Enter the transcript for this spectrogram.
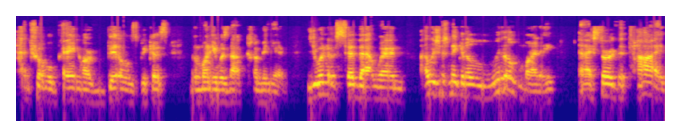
had trouble paying our bills because the money was not coming in. You wouldn't have said that when I was just making a little money and I started to tithe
